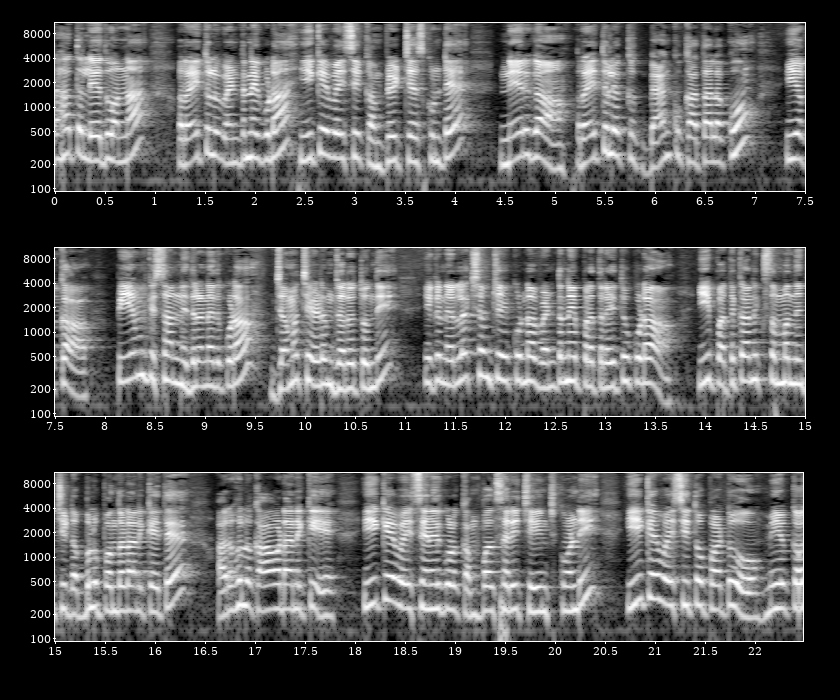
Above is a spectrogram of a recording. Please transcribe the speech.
అర్హత లేదు అన్న రైతులు వెంటనే కూడా ఈకేవైసీ కంప్లీట్ చేసుకుంటే నేరుగా రైతుల యొక్క బ్యాంకు ఖాతాలకు ఈ యొక్క పిఎం కిసాన్ నిధులు అనేది కూడా జమ చేయడం జరుగుతుంది. ఇక నిర్లక్ష్యం చేయకుండా వెంటనే ప్రతి రైతు కూడా ఈ పథకానికి సంబంధించి డబ్బులు పొందడానికైతే అర్హులు కావడానికి ఈకేవైసీ అనేది కూడా కంపల్సరీ చేయించుకోండి. ఈకేవైసీతో పాటు మీ యొక్క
